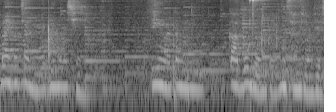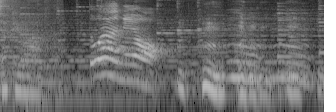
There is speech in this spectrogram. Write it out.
莫搁遮尔啊囡仔性，你应该当甲母娘爸母参详者才对啊。都安尼哦。嗯嗯嗯嗯嗯。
